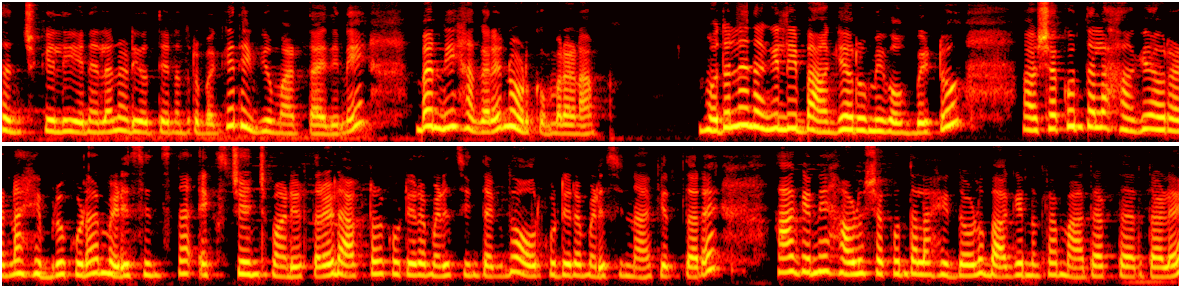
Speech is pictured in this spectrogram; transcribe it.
ಸಂಚಿಕೆಯಲ್ಲಿ ಏನೆಲ್ಲ ನಡೆಯುತ್ತೆ ಅನ್ನೋದ್ರ ಬಗ್ಗೆ ರಿವ್ಯೂ ಮಾಡ್ತಾ ಇದ್ದೀನಿ. ಬನ್ನಿ, ಹಾಗಾದರೆ ನೋಡ್ಕೊಂಬರೋಣ. ಮೊದಲನೇದಾಗಿ ಇಲ್ಲಿ ಭಾಗ್ಯ ರೂಮಿಗೆ ಹೋಗ್ಬಿಟ್ಟು ಶಕುಂತಲ ಹಾಗೆ ಅವ್ರ ಅಣ್ಣ ಇಬ್ಬರು ಕೂಡ ಮೆಡಿಸಿನ್ಸ್ನ ಎಕ್ಸ್ಚೇಂಜ್ ಮಾಡಿರ್ತಾರೆ. ಡಾಕ್ಟರ್ ಕೊಟ್ಟಿರೋ ಮೆಡಿಸಿನ್ ತೆಗೆದು ಅವ್ರು ಕೊಟ್ಟಿರೋ ಮೆಡಿಸಿನ್ ಹಾಕಿರ್ತಾರೆ. ಹಾಗೆಯೇ ಅವಳು ಶಕುಂತಲ ಇದ್ದವಳು ಭಾಗ್ಯನ ಹತ್ರ ಮಾತಾಡ್ತಾ ಇರ್ತಾಳೆ.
